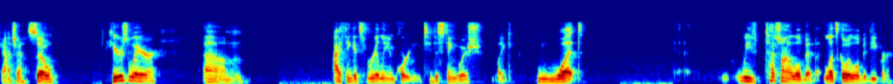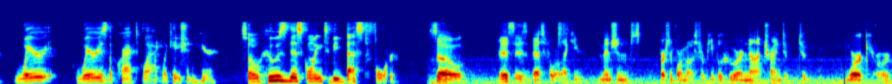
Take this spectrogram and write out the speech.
Gotcha. So here's where um, I think it's really important to distinguish like what we've touched on a little bit, but let's go a little bit deeper. Where where is the practical application here? So who's this going to be best for? So this is best for like you mentioned first and foremost for people who are not trying to, to work or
